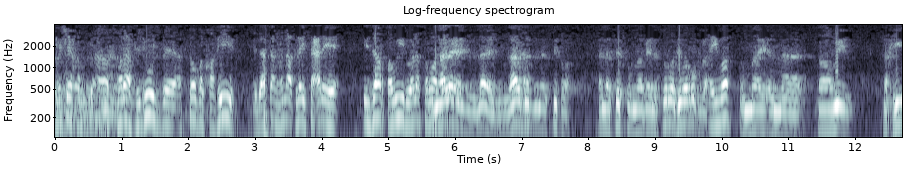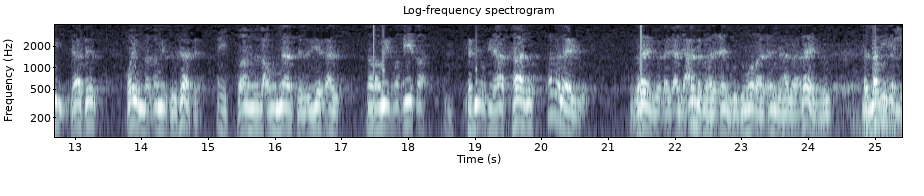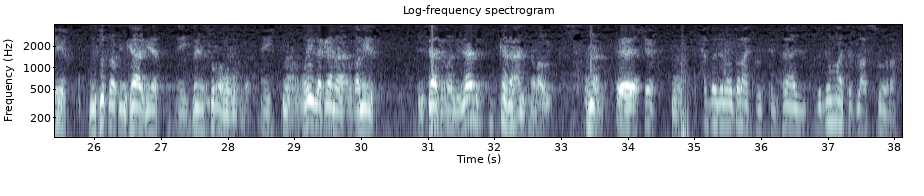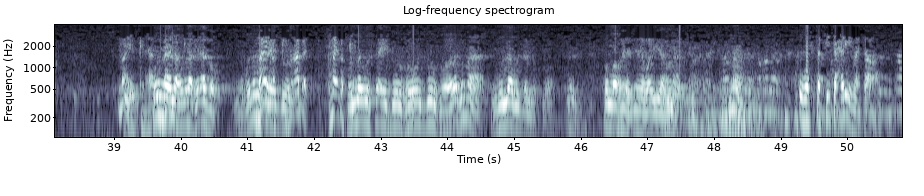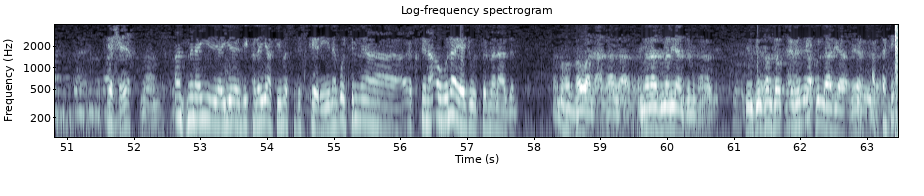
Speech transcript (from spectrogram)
يا شيخ الصلاة تجوز بالثوب الخفيف؟ إذا كان هناك ليس عليه إزار طويل ولا سروال لا لا يجوز لا يجوز. لا بد من السترة. التي تستر ما بين السرة والركبة. أيوه. إما إما سراويل سخين ساتر وإما قميص ساتر. أي. وأما بعض الناس الذي يفعل سراويل رقيقة تبين فيها أفخاذه هذا لا يجوز. لا يجوز. يعني عامة أهل العلم وجمهور أهل العلم هذا لا يجوز. بل لابد يا من- شيخ. من سترة كافية أي. بين السرة والركبة. أي. نعم. وإذا كان القميص ساترا لذلك كفى عن السراويل نعم. يا شيخ نعم. حبذا لو طلعت في التلفاز بدون ما تطلع الصورة. ما يمكن هذا. قلنا لهم لكن أبوا. يقولون ما يمكن أبد. ما يمكن. قلنا مستعدون خروج دون صورة لكن ما يقول لا بد من الصورة. نعم. والله يهدينا وإياهم. نعم. نعم. وفتى في تحريمه ترى. يا شيخ. نعم. أنت من أي أي ذيك الأيام في مسجد سكيرينا قلت إن اقتناؤه لا يجوز في المنازل. ما هو بهوان عن هذا المنازل مليانه من هذا يمكن 95% كلها فيها فيها حتى في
